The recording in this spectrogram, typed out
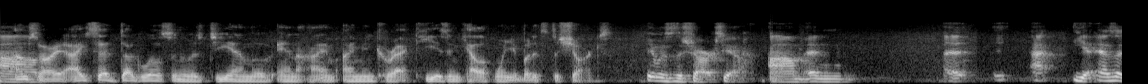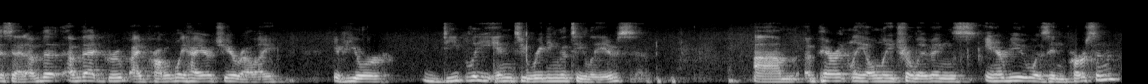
I'm sorry. I said Doug Wilson was GM of Anaheim. I'm incorrect. He is in California, but it's the Sharks. It was the Sharks, yeah. Um, and uh, I, yeah, as I said, of the of that group, I'd probably hire Chiarelli. If you're deeply into reading the tea leaves, um, apparently only Treliving's interview was in person.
